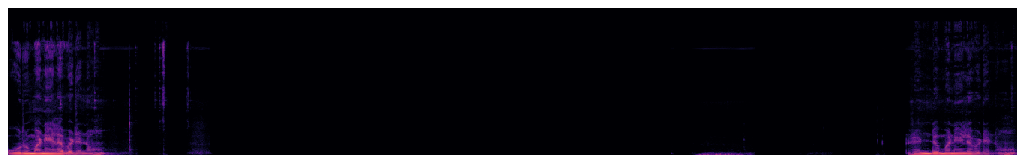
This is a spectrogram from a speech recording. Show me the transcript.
ஒரு மணியில் விடணும். ரெண்டு மணியில் விடணும்.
